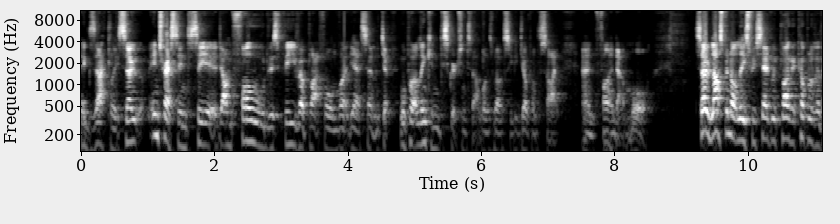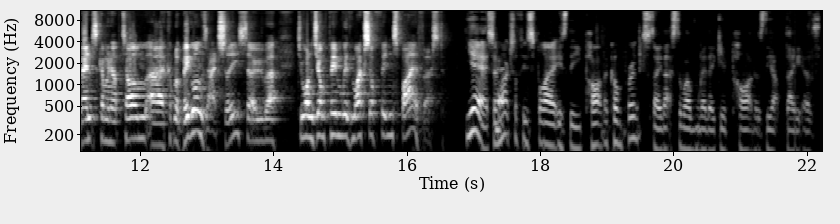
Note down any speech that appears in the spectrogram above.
Exactly. So interesting to see it unfold this Viva platform. But yeah, certainly we'll put a link in the description to that one as well, so you can jump on the site and find out more. So last but not least, we said we'd plug a couple of events coming up, Tom. Uh, a couple of big ones actually. So uh, do you want to jump in with Microsoft Inspire first? Yeah, so Microsoft Inspire is the partner conference. So that's the one where they give partners the update of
